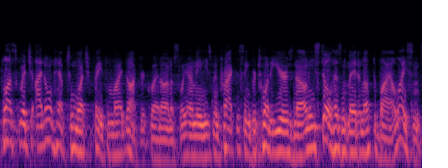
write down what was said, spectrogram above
Plus, which I don't have too much faith in my doctor, quite honestly. I mean, he's been practicing for 20 years now, and he still hasn't made enough to buy a license.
